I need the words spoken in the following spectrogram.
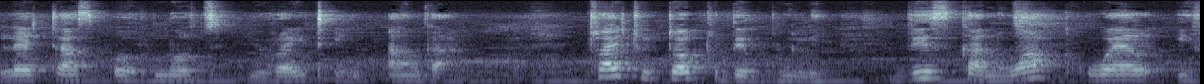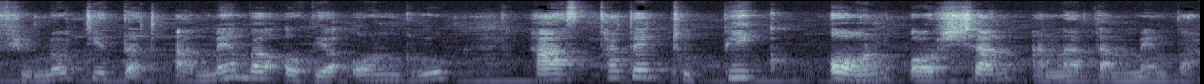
letters, or notes you write in anger. Try to talk to the bully. This can work well if you notice that a member of your own group has started to pick on or shun another member.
